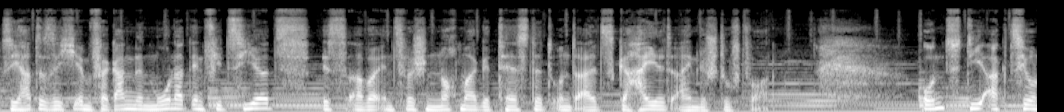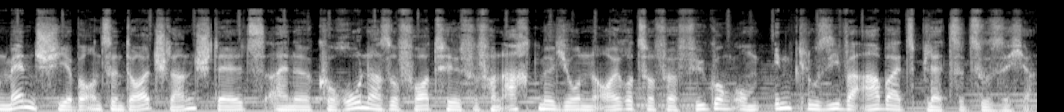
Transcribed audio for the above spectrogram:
Sie hatte sich im vergangenen Monat infiziert, ist aber inzwischen nochmal getestet und als geheilt eingestuft worden. Und die Aktion Mensch hier bei uns in Deutschland stellt eine Corona-Soforthilfe von 8 Millionen Euro zur Verfügung, um inklusive Arbeitsplätze zu sichern.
